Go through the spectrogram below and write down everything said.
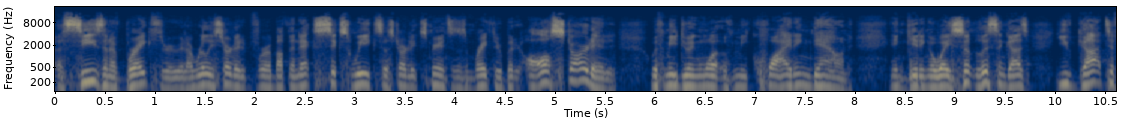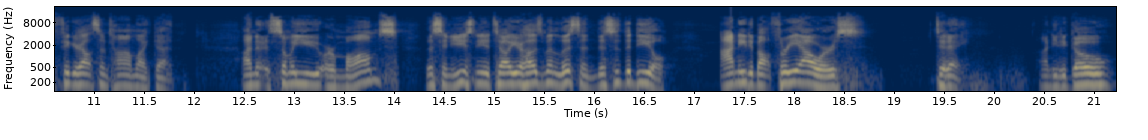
a season of breakthrough. And I really started for about the next six weeks. I started experiencing some breakthrough. But it all started with me doing what? With me quieting down and getting away. So listen, guys, you've got to figure out some time like that. I know some of you are moms. Listen, you just need to tell your husband, listen, this is the deal. I need about three hours today. I need to go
